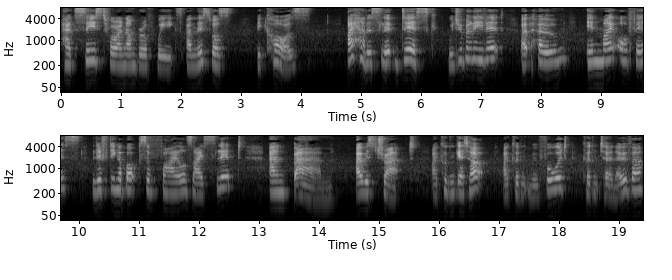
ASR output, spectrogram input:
had ceased for a number of weeks, and this was because I had a slipped disc. Would you believe it? At home, in my office, lifting a box of files, I slipped, and bam, I was trapped. I couldn't get up, I couldn't move forward, couldn't turn over.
